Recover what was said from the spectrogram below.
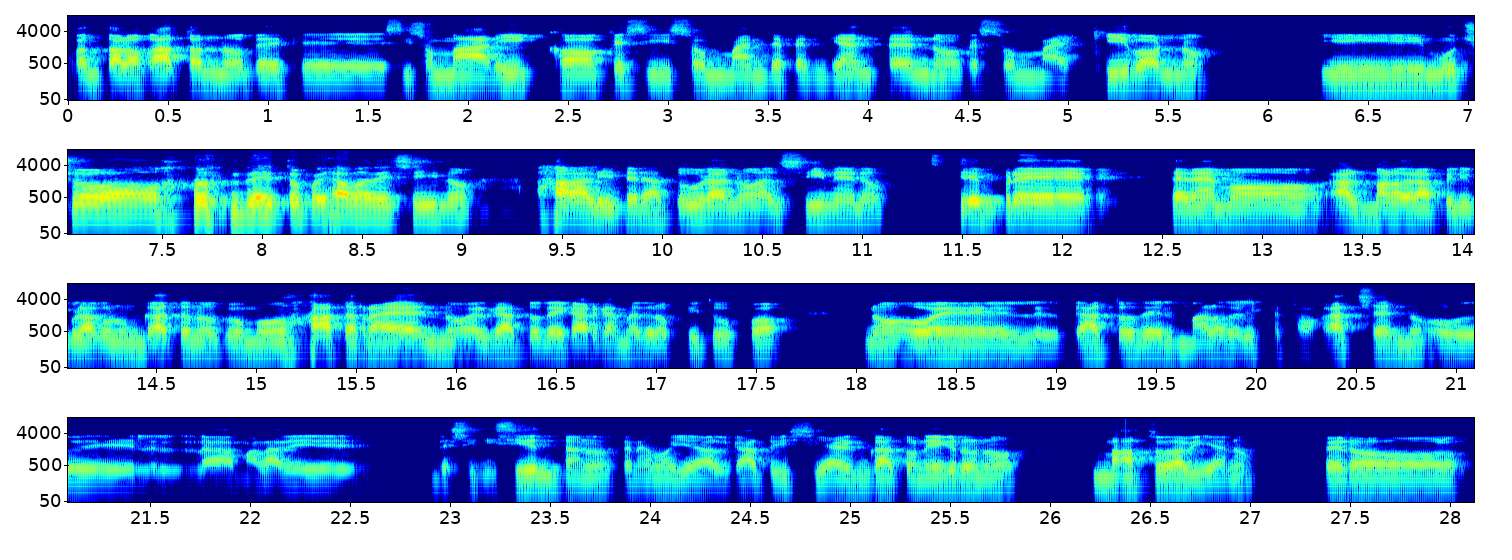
cuanto a los gatos, ¿no? De que si son más ariscos, que si son más independientes, ¿no? Que son más esquivos, ¿no? Y mucho de esto podríamos decir, ¿no? A la literatura, ¿no? Al cine, ¿no? Siempre tenemos al malo de la película con un gato, ¿no? Como Azrael, ¿no? El gato de Cárgame de los Pitufos, ¿no? O el, gato del malo del inspector Gatches, ¿no? O de la mala de, de Cenicienta, ¿no? Tenemos ya el gato y si hay un gato negro, ¿no? Más todavía, ¿no? Pero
